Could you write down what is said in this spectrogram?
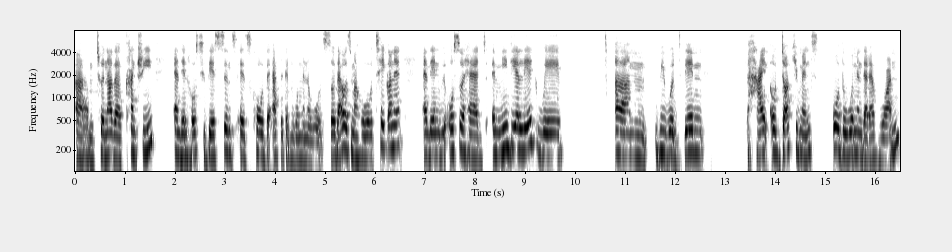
um, to another country and then hosted there since it's called the African Women Awards. So that was my whole take on it. And then we also had a media leg where um, we would then hide or document all the women that have won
